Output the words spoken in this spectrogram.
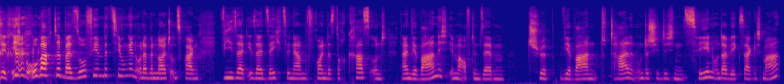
den ich beobachte bei so vielen Beziehungen oder wenn Leute uns fragen, wie seid ihr seit 16 Jahren befreundet, das ist doch krass. Und nein, wir waren nicht immer auf demselben Trip. Wir waren total in unterschiedlichen Szenen unterwegs, sag ich mal.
